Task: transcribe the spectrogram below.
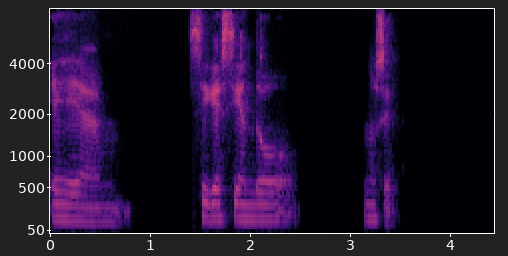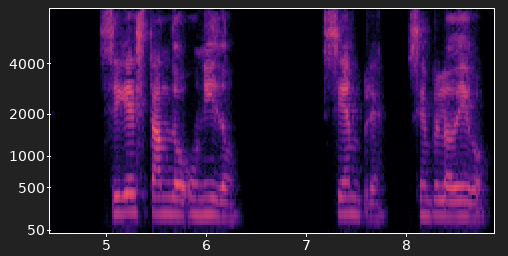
eh, sigue siendo, no sé, sigue estando unido, siempre, siempre lo digo.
